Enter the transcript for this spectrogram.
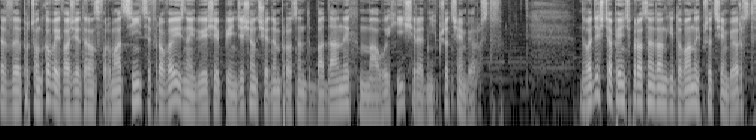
W początkowej fazie transformacji cyfrowej znajduje się 57% badanych małych i średnich przedsiębiorstw. 25% ankietowanych przedsiębiorstw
